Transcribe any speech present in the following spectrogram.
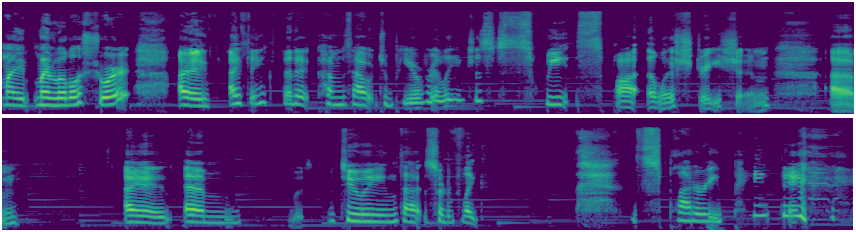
my my little short. I I think that it comes out to be a really just sweet spot illustration. Um I am doing that sort of like splattery painting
